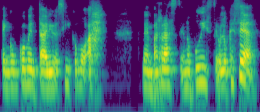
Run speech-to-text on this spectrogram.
tengo un comentario así como, ah, la embarraste, no pudiste, o lo que sea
